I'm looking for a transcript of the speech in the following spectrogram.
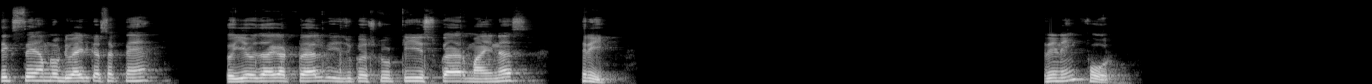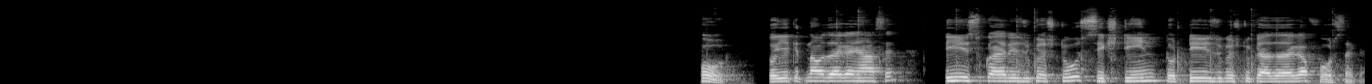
six से हम लोग डिवाइड कर सकते हैं तो ये हो जाएगा twelve is equal to t square minus three three नहीं फोर फोर तो ये कितना हो जाएगा यहाँ से? T square is to sixteen तो टी इज़ टू क्या आ जाएगा? फोर सेकेंड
